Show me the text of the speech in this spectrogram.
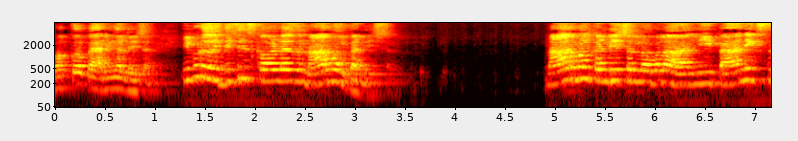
buccopharyngeal region ఇప్పుడు this is called as normal condition normal condition లోపల ఈ ప్యానిక్స్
